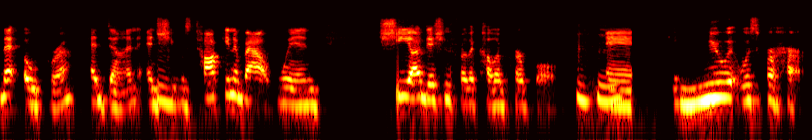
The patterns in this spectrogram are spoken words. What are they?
that Oprah had done, and she was talking about when she auditioned for The Color Purple Mhm. and she knew it was for her,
